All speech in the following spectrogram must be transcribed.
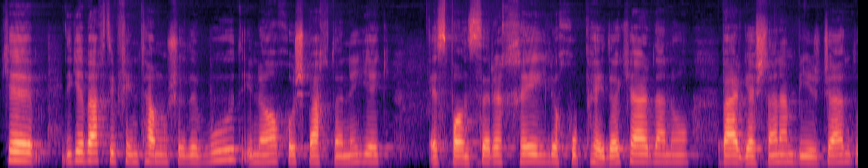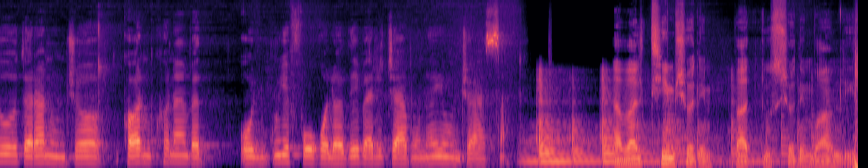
که دیگه وقتی فیلم تموم شده بود اینا خوشبختانه یک اسپانسر خیلی خوب پیدا کردن و برگشتن هم بیرجند و دارن اونجا کار می‌کنن و الگوی فوقلاده برای جوانای اونجا هستن. اول تیم شدیم بعد دوست شدیم با هم دیگه.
